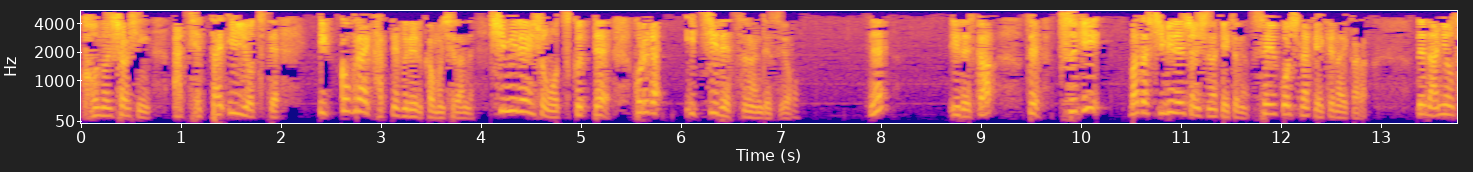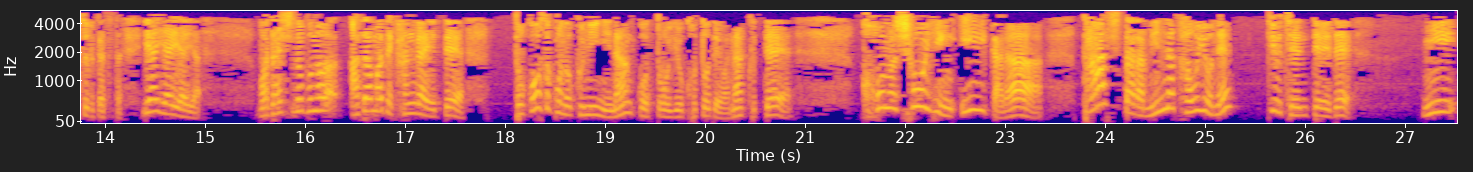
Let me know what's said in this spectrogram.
この商品、あ、絶対いいよって言って、1個ぐらい買ってくれるかもしれない。シミュレーションを作って、これが1列なんですよ。ね？いいですか？で、次、またシミュレーションしなきゃいけない。成功しなきゃいけないから。で、何をするかって言ったら、いやいやいやいや、私のこの頭で考えて、どこそこの国に何個ということではなくて、この商品いいから、足したらみんな買うよねっていう前提で、2、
